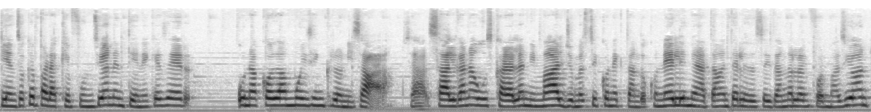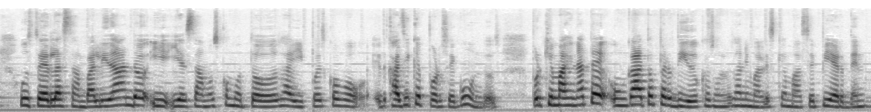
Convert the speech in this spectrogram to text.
pienso que para que funcionen tiene que ser una cosa muy sincronizada, o sea, salgan a buscar al animal, yo me estoy conectando con él, inmediatamente les estoy dando la información, ustedes la están validando y, estamos como todos ahí pues como casi que por segundos, porque imagínate un gato perdido, que son los animales que más se pierden,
